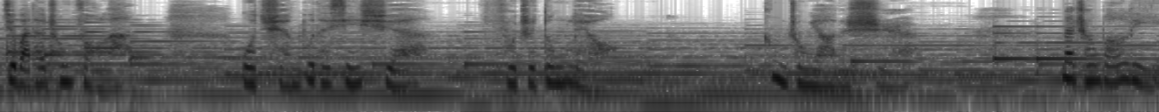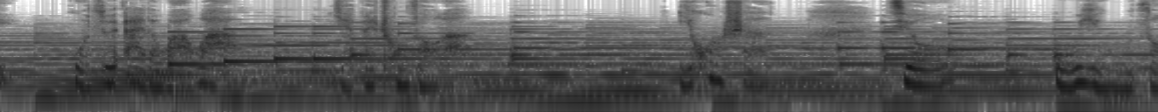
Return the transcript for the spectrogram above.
就把它冲走了，我全部的心血付之东流。更重要的是，那城堡里我最爱的娃娃也被冲走了。一晃神，就无影无踪。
